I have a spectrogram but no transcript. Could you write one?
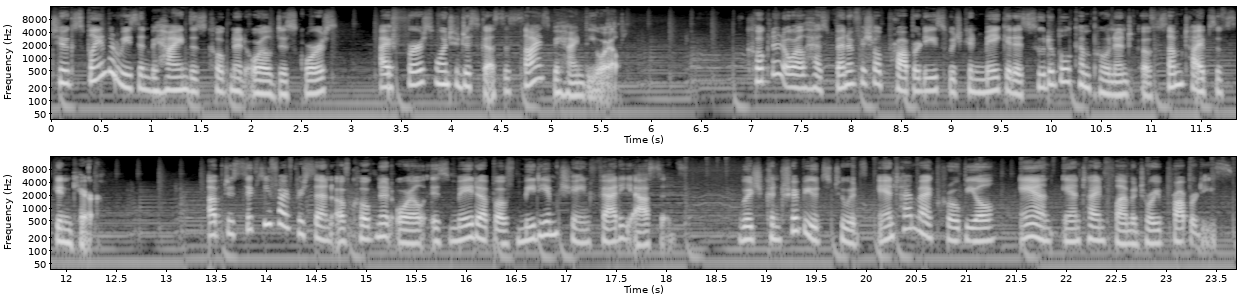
To explain the reason behind this coconut oil discourse, I first want to discuss the science behind the oil. Coconut oil has beneficial properties which can make it a suitable component of some types of skincare. Up to 65% of coconut oil is made up of medium chain fatty acids, which contributes to its antimicrobial and anti inflammatory properties.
